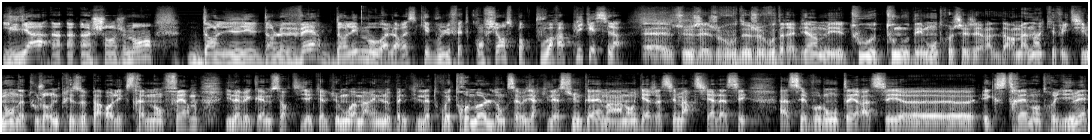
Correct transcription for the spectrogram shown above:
il y a un, un changement dans, les, dans, le verbe, dans les mots. Alors, est-ce que vous lui faites confiance pour pouvoir appliquer cela? Je, je, je, voudrais bien, mais tout, tout nous démontre chez Gérald Darmanin qu'effectivement, on a toujours une prise de parole extrêmement ferme. Il avait quand même sorti il y a quelques mois Marine Le Pen qui l'a trouvé trop molle, donc ça veut dire qu'il assume quand même un langage assez martial, assez, assez volontaire, assez euh, extrême entre guillemets.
